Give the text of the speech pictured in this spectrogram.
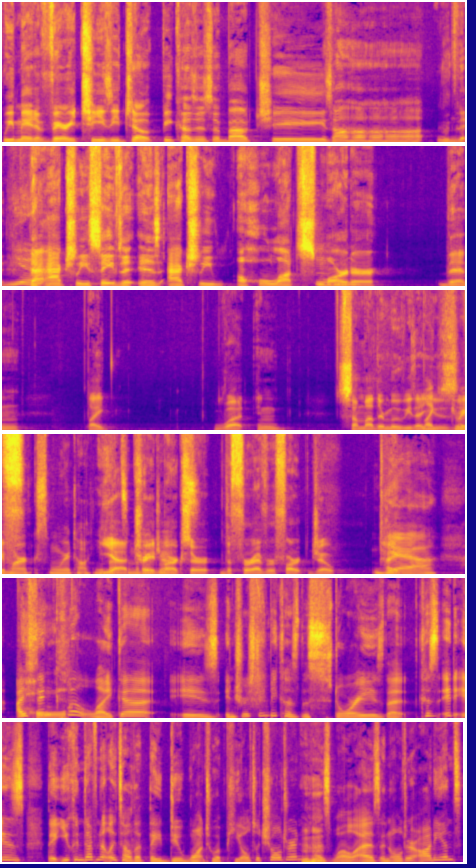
we made a very cheesy joke because it's about cheese. Ah, ha, ha, ha, ha," th- Yeah. That actually saves it and is actually a whole lot smarter than like what in some other movie that Like uses a f- trademarks when we were talking about yeah, some of their trademarks or the forever fart joke type. Yeah. I think that Laika is interesting because the stories that because it is that you can definitely tell that they do want to appeal to children Mm-hmm. as well as an older audience,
